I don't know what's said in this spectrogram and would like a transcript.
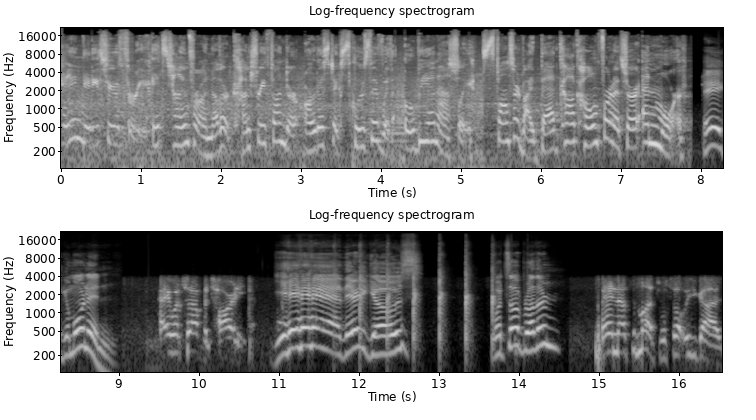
K82 3. It's time for another Country Thunder artist exclusive with Obie and Ashley. Sponsored by Badcock Home Furniture and more. Hey, good morning. Hey, what's up? It's Hardy. Yeah, there he goes. What's up, brother? Man, nothing much. What's up with you guys?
